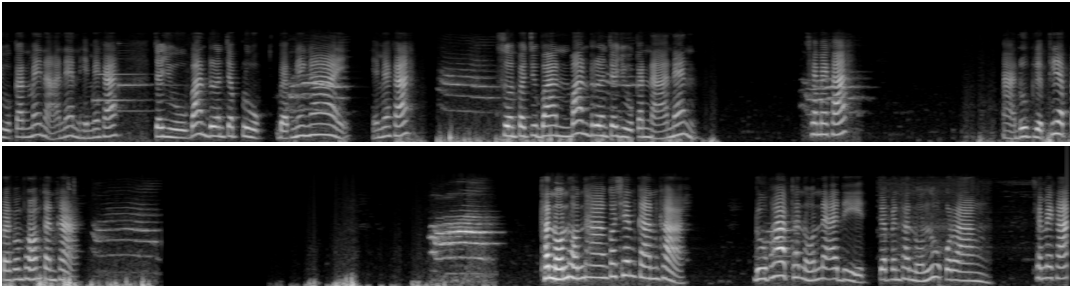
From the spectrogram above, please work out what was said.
อยู่กันไม่หนาแน่นเห็นไหมคะ จะอยู่บ้านเรือนจะปลูกแบบง่ายๆ เห็นไหมคะ ส่วนปัจจุบันบ้านเรือนจะอยู่กันหนาแน่น ใช่ไหมคะอ่าดูเปรียบเทียบไปพร้อม ๆ กันค่ะ ถนนหนทางก็เช่นกันค่ะ ดูภาพถนนในอดีตจะเป็นถนนลูกรัง ใช่ไหมคะ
